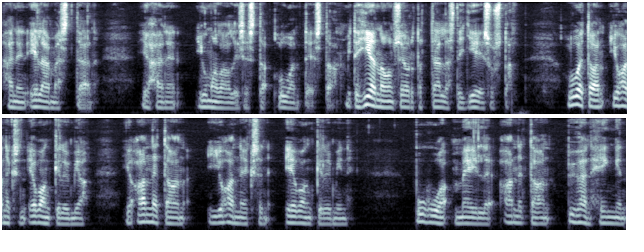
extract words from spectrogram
hänen elämästään ja hänen jumalallisesta luonteestaan. Miten hienoa on seurata tällaista Jeesusta. Luetaan Johanneksen evankeliumia ja annetaan Johanneksen evankeliumin puhua meille, annetaan pyhän hengen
